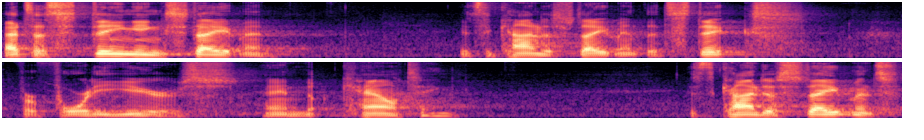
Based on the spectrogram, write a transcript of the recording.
That's a stinging statement. It's the kind of statement that sticks for 40 years and counting. It's the kind of statements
